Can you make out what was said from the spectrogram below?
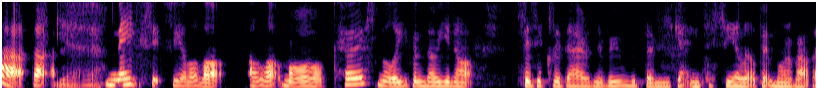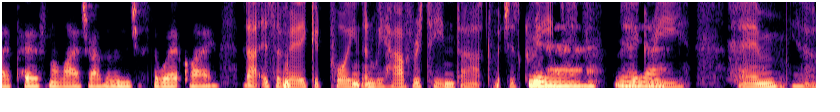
that. That yeah, makes it feel a lot a lot more personal, even though you're not physically there in the room with them, you're getting to see a little bit more about their personal lives rather than just the work lives. that is a very good point, and we have retained that, which is great. Yeah, I yeah. agree. Um, yeah,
